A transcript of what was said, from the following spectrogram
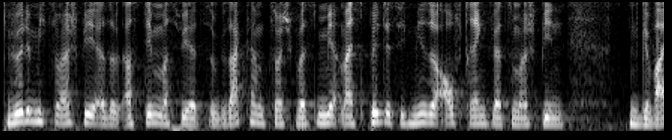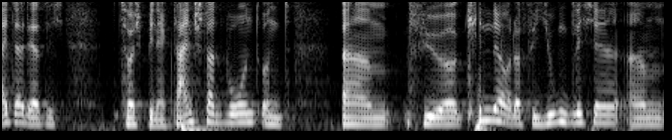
würde mich zum Beispiel, also aus dem, was wir jetzt so gesagt haben, zum Beispiel, was mir als Bild, das sich mir so aufdrängt, wäre zum Beispiel ein ein Geweihter, der sich zum Beispiel in der Kleinstadt wohnt und ähm, für Kinder oder für Jugendliche ähm,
